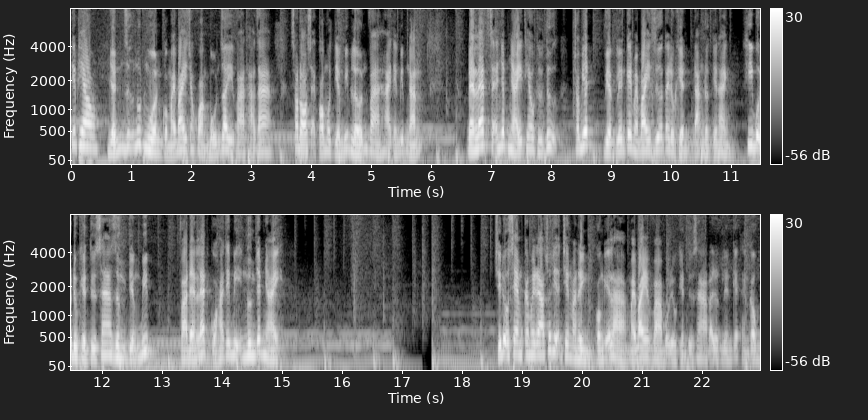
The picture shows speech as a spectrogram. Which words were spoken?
Tiếp theo, nhấn giữ nút nguồn của máy bay trong khoảng 4 giây và thả ra, sau đó sẽ có một tiếng bíp lớn và hai tiếng bíp ngắn. Đèn LED sẽ nhấp nháy theo thứ tự cho biết việc liên kết máy bay giữa tay điều khiển đang được tiến hành. Khi bộ điều khiển từ xa dừng tiếng bíp và đèn LED của hai thiết bị ngưng nhấp nháy, Chế độ xem camera xuất hiện trên màn hình có nghĩa là máy bay và bộ điều khiển từ xa đã được liên kết thành công.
